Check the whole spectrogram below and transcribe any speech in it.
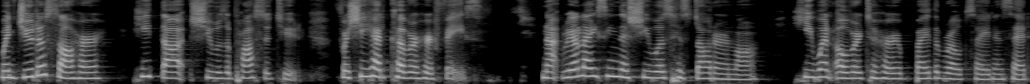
When Judah saw her, he thought she was a prostitute, for she had covered her face. Not realizing that she was his daughter in law, he went over to her by the roadside and said,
